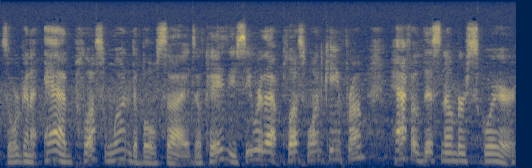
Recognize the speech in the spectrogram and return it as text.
So we're going to add plus 1 to both sides. Okay, you see where that plus 1 came from? Half of this number squared.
